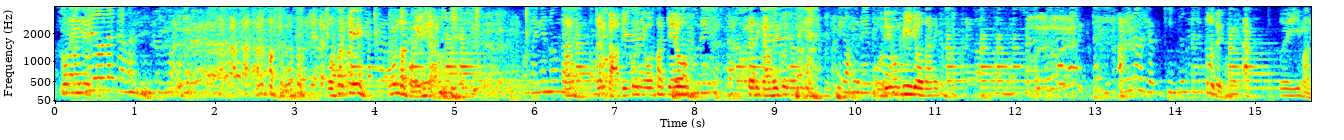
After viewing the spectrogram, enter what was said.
そんなに？今夢の中なんですいませんやっぱお酒お酒飲んだ方がいいんじゃない？誰誰かアビコにお酒を誰かアビコに手が震えてきたオリオンビールを誰か？次の曲緊張するそうですね。あそれ今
